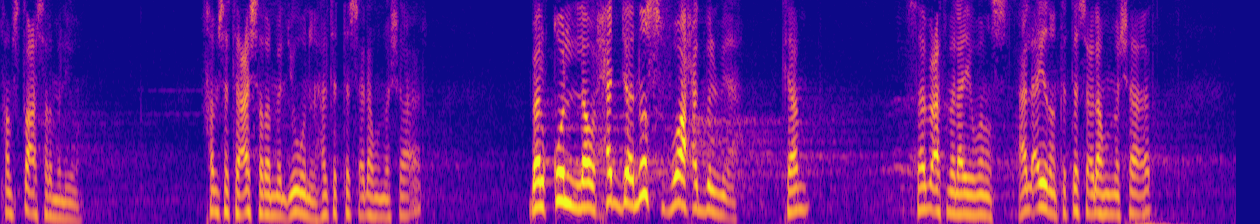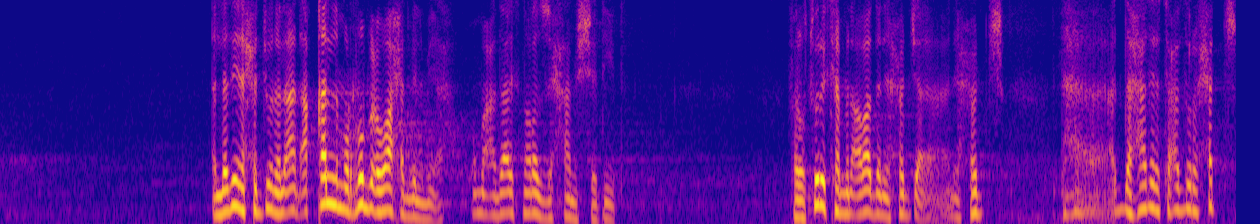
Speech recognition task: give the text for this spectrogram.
خمسة عشر مليون. خمسة عشر مليون هل تتسع لهم المشاعر؟ بل قل لو حج نصف واحد بالمئة. كم؟ سبعة ملايين ونصف هل أيضا تتسع لهم المشاعر؟ الذين يحجون الآن أقل من ربع واحد بالمئة. ومع ذلك نرى الزحام الشديد. فلو ترك من أراد أن يحج أن يحج أدى هذا لتعذر الحج.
